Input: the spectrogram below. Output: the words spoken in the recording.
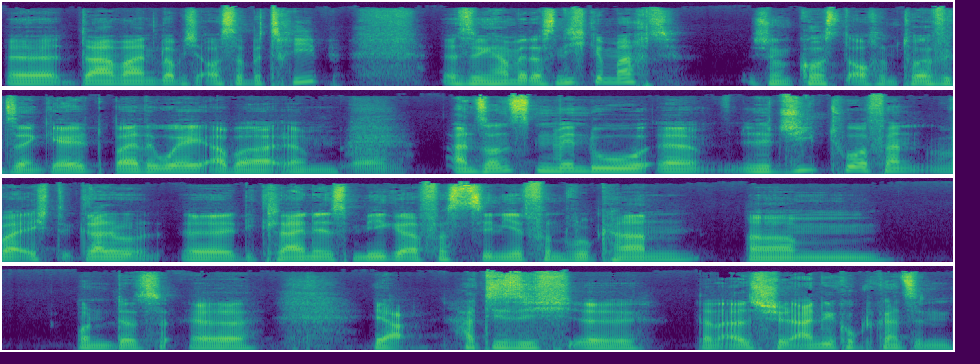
äh, da waren, glaube ich, außer Betrieb. Deswegen haben wir das nicht gemacht. Schon kostet auch im Teufel sein Geld, by the way, aber ähm, Ja. Ansonsten, wenn du äh, eine Jeep-Tour fand, war echt, gerade äh, die Kleine ist mega fasziniert von Vulkanen. Ähm, Und das, äh, ja, hat die sich äh, dann alles schön angeguckt. Du kannst in,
